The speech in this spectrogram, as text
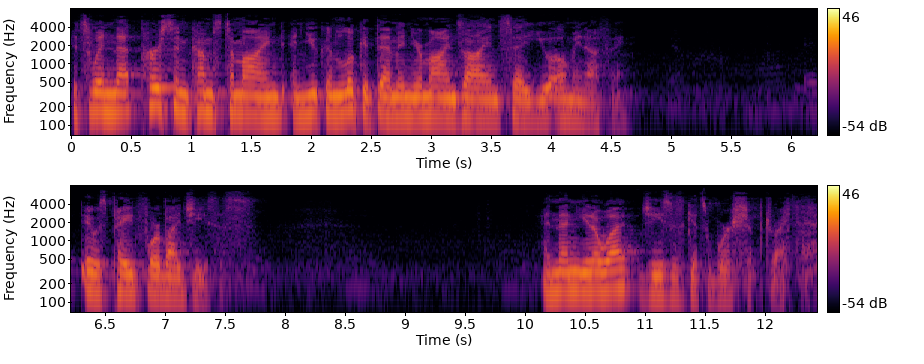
It's when that person comes to mind and you can look at them in your mind's eye and say, You owe me nothing. It was paid for by Jesus. And then you know what? Jesus gets worshiped right there.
